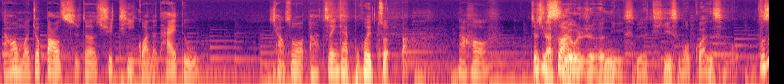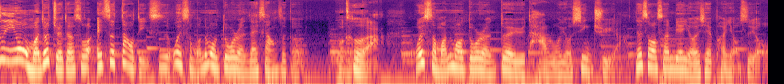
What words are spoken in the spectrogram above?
然后我们就保持着去踢馆的态度，想说啊，这应该不会准吧？然后就去算。有惹你是不是？踢什么管什么？不是，因为我们就觉得说，哎，这到底是为什么那么多人在上这个课啊？为什么那么多人对于塔罗有兴趣呀？那时候身边有一些朋友是有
